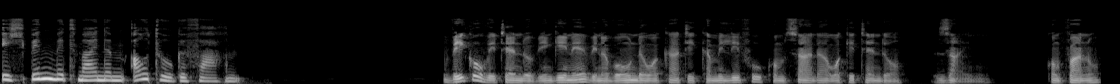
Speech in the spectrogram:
Ich bin mit meinem Auto gefahren. viko vitendo vingine vinavyounda wakati kamilifu kwa msaada wa kitendo sein kwa mfano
